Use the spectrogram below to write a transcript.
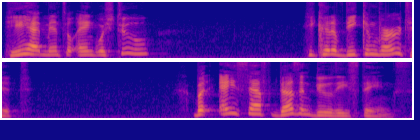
He had mental anguish too. He could have deconverted. But Asaph doesn't do these things.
